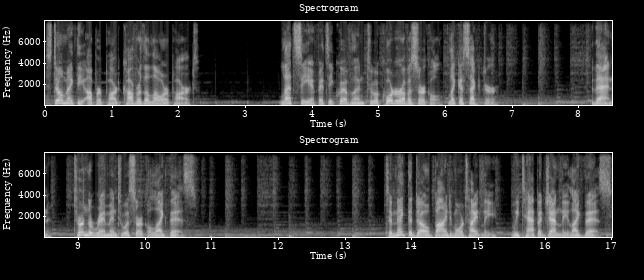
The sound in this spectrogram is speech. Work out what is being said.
Still make the upper part cover the lower part. Let's see if it's equivalent to a quarter of a circle, like a sector. Then, turn the rim into a circle like this. To make the dough bind more tightly, we tap it gently like this.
